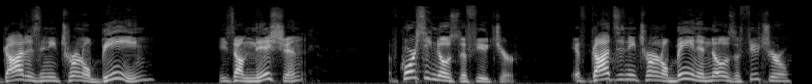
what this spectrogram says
God is an eternal being, He's omniscient. Of course, He knows the future. If God's an eternal being and knows the future,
